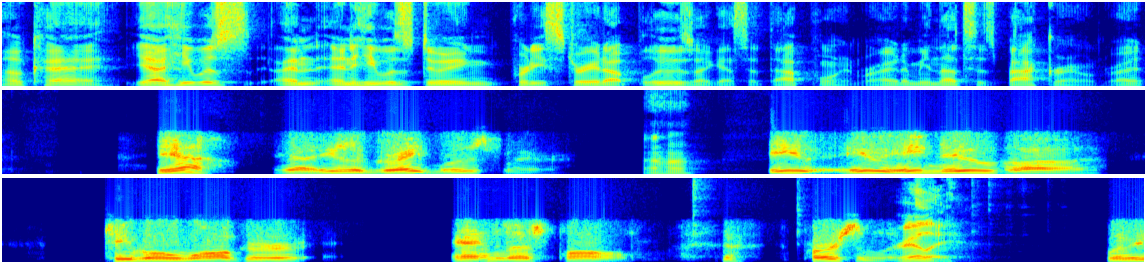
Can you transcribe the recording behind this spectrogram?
Okay. Yeah, he was and and he was doing pretty straight up blues, I guess, at that point, right? I mean, that's his background, right? Yeah, yeah, he was a great blues player. Uh-huh. He he he knew uh, T-Bone Walker and Les Paul personally. Really? when he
